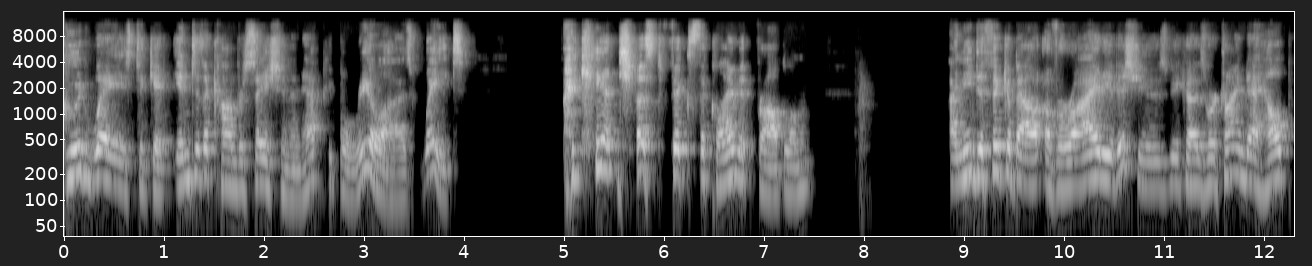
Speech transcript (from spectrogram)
good ways to get into the conversation and have people realize, wait, I can't just fix the climate problem. I need to think about a variety of issues because we're trying to help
